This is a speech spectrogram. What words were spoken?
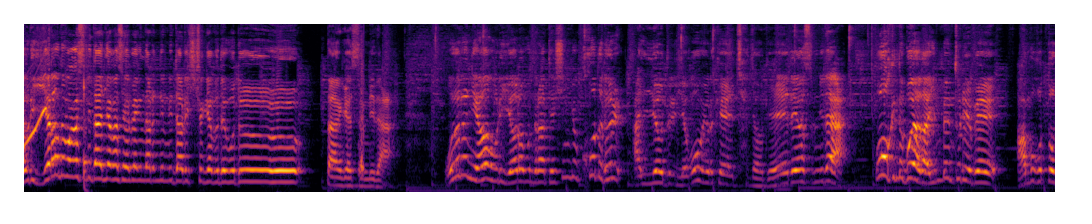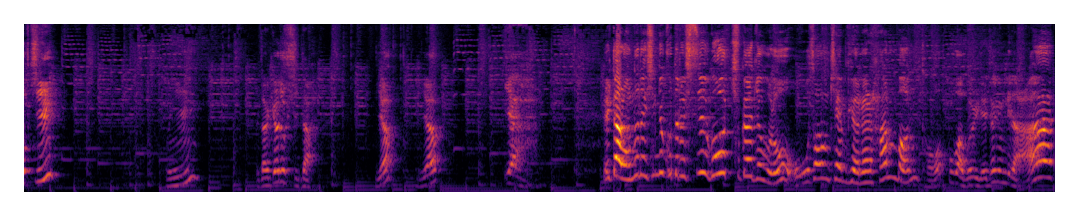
우리 여러분 반갑습니다. 안녕하세요. 백나른입니다. 우리 시청자분들 모두 반갑습니다. 오늘은요 우리 여러분들한테 신규 코드를 알려드리려고 이렇게 찾아오게 되었습니다. 어 근데 뭐야 나 인벤토리에 왜 아무것도 없지? 응? 일단 껴줍시다. 얍, 얍, 야. 일단 오늘은 신규 코드를 쓰고 추가적으로 5성 챔피언을 한 번 더 뽑아볼 예정입니다.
